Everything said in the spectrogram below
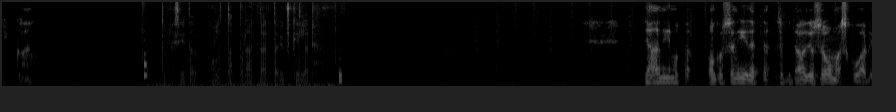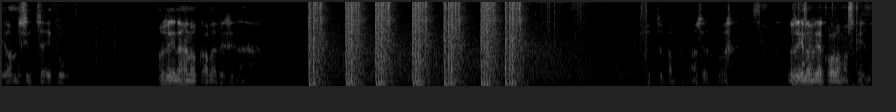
kikkaa. Tuli siitä. Mulle tappo näyttää, että yksi killed. Jaa niin, mutta onko se niin, että se pitää olla, jos se oma skuadi on, niin sit se ei tuu. No siinähän on kaveri siinä. Nyt se tapetaan sieltä toisen. No siinä on vielä kolmaskin.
